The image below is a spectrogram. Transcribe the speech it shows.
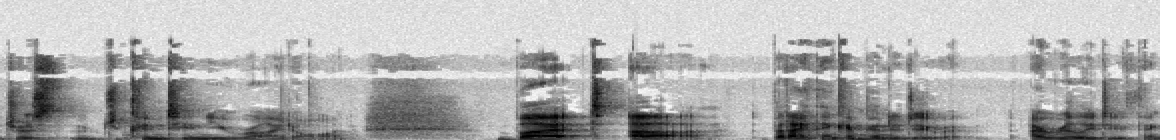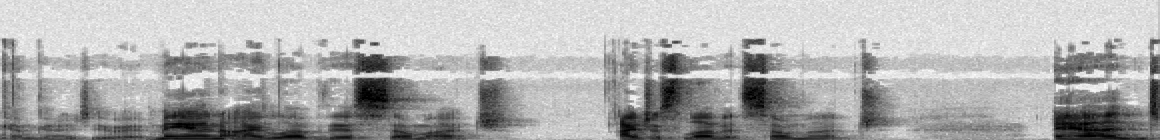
just continue right on. But, uh, but I think I'm going to do it. I really do think I'm going to do it. Man, I love this so much. I just love it so much. And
